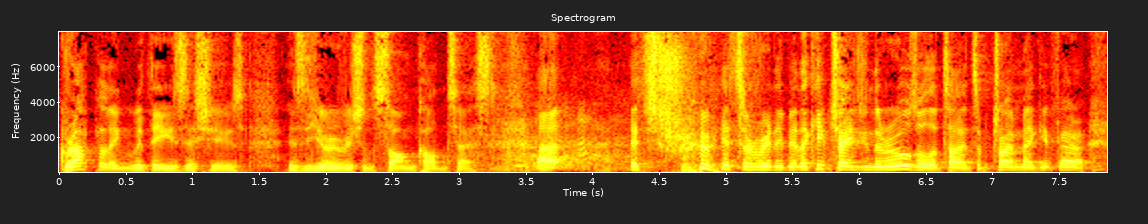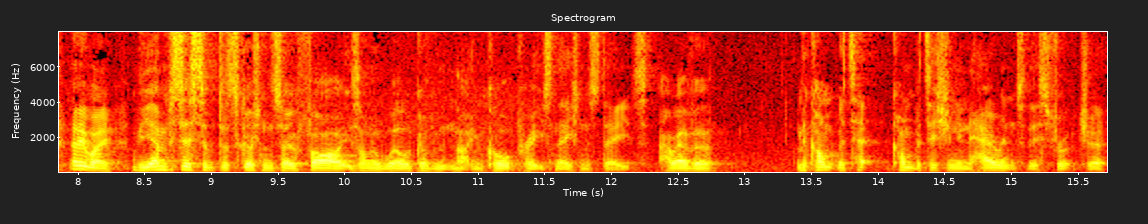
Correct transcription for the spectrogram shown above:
grappling with these issues is the Eurovision Song Contest. Uh, it's true, it's a really big. They keep changing the rules all the time to try and make it fairer. Anyway. The emphasis of discussion so far is on a world government that incorporates nation states. However, the competi- competition inherent to this structure,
